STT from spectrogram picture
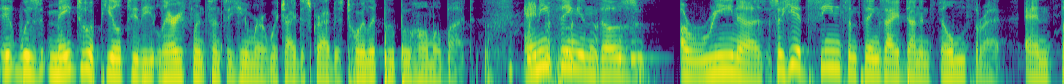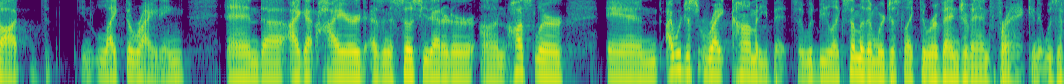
it was made to appeal to the Larry Flynt sense of humor, which I describe as toilet poo poo homo butt. Anything in those arenas. So he had seen some things I had done in Film Threat and thought like the writing. And uh, I got hired as an associate editor on Hustler, and I would just write comedy bits. It would be like some of them were just like The Revenge of Anne Frank, and it was a,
